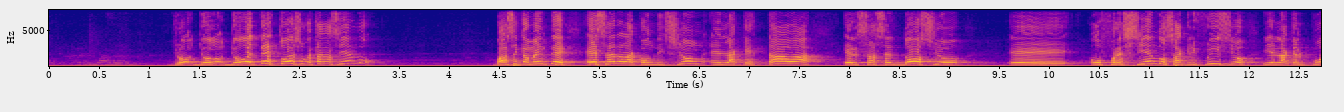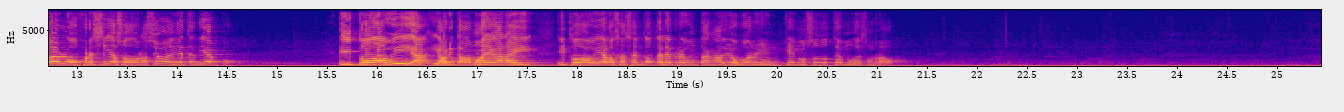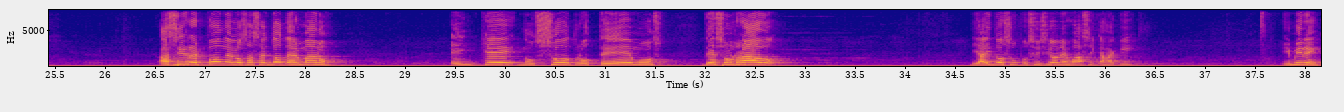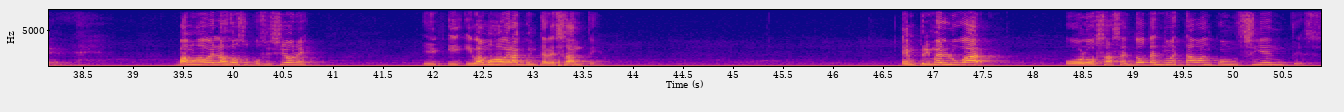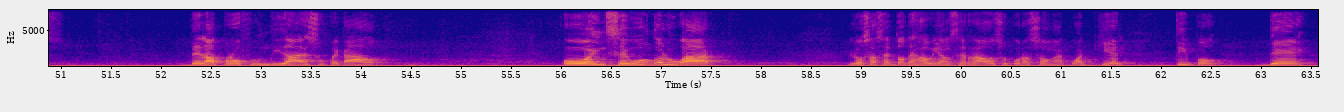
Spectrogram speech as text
Yo, yo, yo detesto eso que están haciendo. Básicamente esa era la condición en la que estaba el sacerdocio eh, ofreciendo sacrificios y en la que el pueblo ofrecía su adoración en este tiempo. Y todavía, y ahorita vamos a llegar ahí, y todavía los sacerdotes le preguntan a Dios, bueno, ¿y en qué nosotros te hemos deshonrado? Así responden los sacerdotes, hermanos. ¿En qué nosotros te hemos deshonrado? Y hay dos suposiciones básicas aquí. Y miren, vamos a ver las dos suposiciones y, y vamos a ver algo interesante. En primer lugar, o los sacerdotes no estaban conscientes de la profundidad de su pecado, o en segundo lugar, los sacerdotes habían cerrado su corazón a cualquier tipo de...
